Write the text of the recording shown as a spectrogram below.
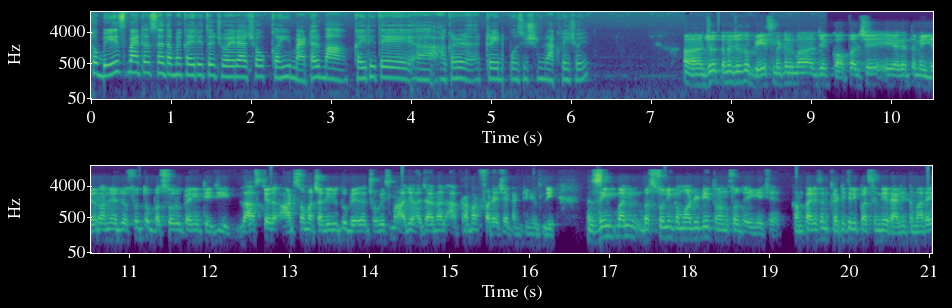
તો બેઝ મેટલ્સને તમે કઈ રીતે જોઈ રહ્યા છો? કઈ મેટલમાં કઈ રીતે આગળ ટ્રેડ પોઝિશન રાખવી જોઈએ? જો તમે જોશો બેસ મેટલમાં જે કોપર છે, એ અગર તમે યર ઓન યર જોશો તો બસો રૂપિયાની તેજી લાસ્ટ યર આઠસોમાં ચાલી રહ્યું હતું, બે હજાર ચોવીસમાં. આજે હજારના આંકડા ફરે છે કન્ટિન્યુઅસલી ઝિંક પણ બસોની કમોડિટી ત્રણસો થઈ ગઈ છે. કમ્પેરિઝન થર્ટી થ્રી પર્સન્ટની રેલી તમારે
